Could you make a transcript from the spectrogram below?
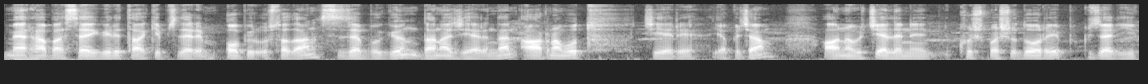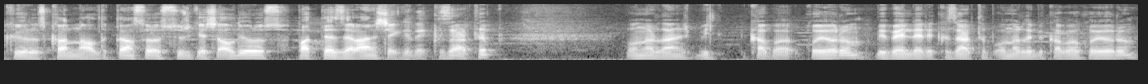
Merhaba sevgili takipçilerim. O bir ustadan size bugün dana ciğerinden Arnavut ciğeri yapacağım. Arnavut ciğerlerini kuşbaşı doğrayıp güzel yıkıyoruz. Kanını aldıktan sonra süzgeç alıyoruz. Patatesleri aynı şekilde kızartıp onları da bir kaba koyuyorum. Biberleri kızartıp onları da bir kaba koyuyorum.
